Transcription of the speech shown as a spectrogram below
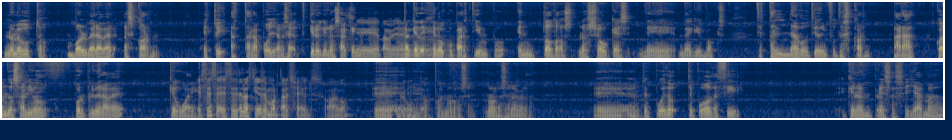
No me gustó volver a ver Scorn. Estoy hasta la polla. O sea, quiero que lo saquen Sí, también. para que no, deje de no. ocupar tiempo en todos los showcases de, de Xbox. Tío, está el nabo, tío, del puto Scorn. Parad. Cuando salió por primera vez, qué guay. ¿Este es, este es de los tíos de Mortal Shells o algo? Eh, pregunto. Pues no lo sé, no lo sé la verdad. Eh, Mm. te, puedo, te puedo decir que la empresa se llama,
